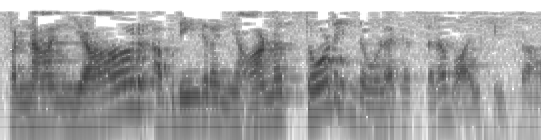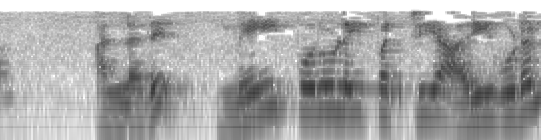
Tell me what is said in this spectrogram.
இப்ப நான் யார் அப்படிங்கிற ஞானத்தோடு இந்த உலகத்துல வாழ்கின்றான். அல்லது மெய்ப்பொருளை பற்றிய அறிவுடன்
